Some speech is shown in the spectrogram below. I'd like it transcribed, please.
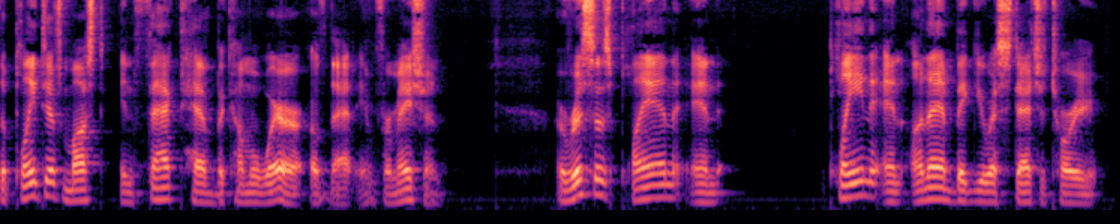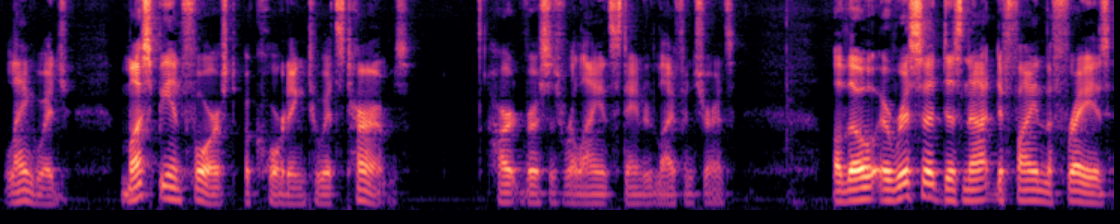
the plaintiff must, in fact, have become aware of that information. ERISA's plan and plain and unambiguous statutory language must be enforced according to its terms. Hardt versus Reliance Standard Life Insurance. Although ERISA does not define the phrase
